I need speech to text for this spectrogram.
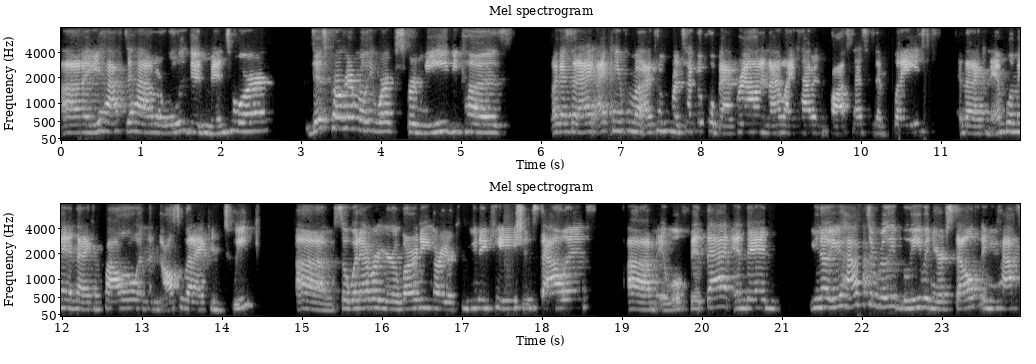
Uh, you have to have a really good mentor. This program really works for me because like I said, I, I came from a I came from a technical background and I like having processes in place and that I can implement and that I can follow and then also that I can tweak. Um, so whatever you're learning or your communication style is, um, it will fit that. And then, you know, you have to really believe in yourself and you have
